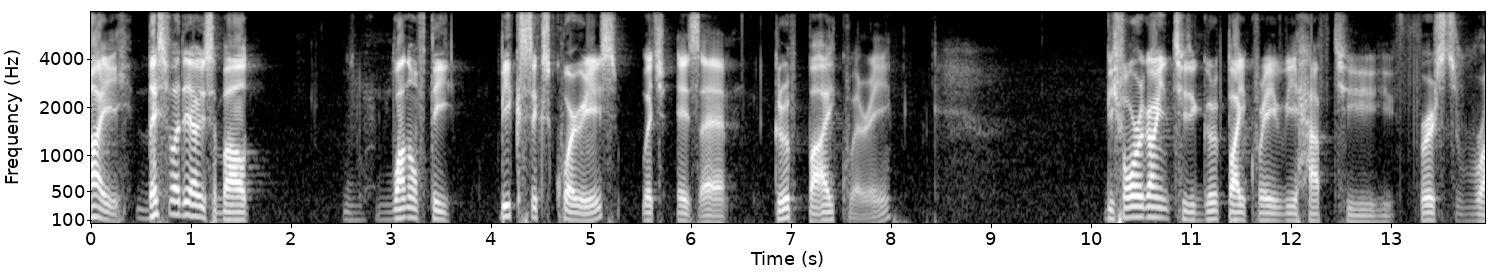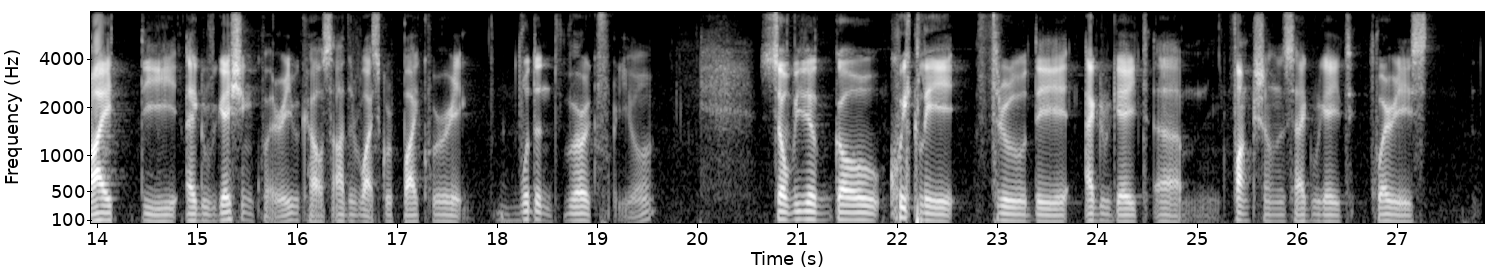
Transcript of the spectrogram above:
Hi, this video is about one of the big six queries, which is a group by query. Before going to the group by query, we have to first write the aggregation query because otherwise group by query wouldn't work for you. So we will go quickly through the aggregate um, functions, aggregate queries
